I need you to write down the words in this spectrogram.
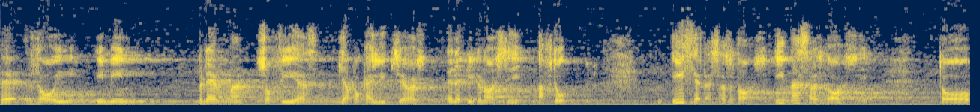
ε, δόη ημίν πνεύμα σοφίας και αποκαλύψεως εν επιγνώση αυτού ήθε να σας δώσει ή να σας δώσει το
